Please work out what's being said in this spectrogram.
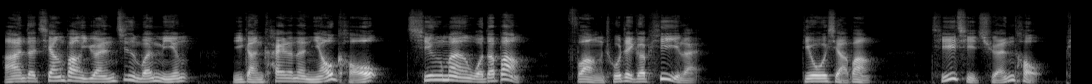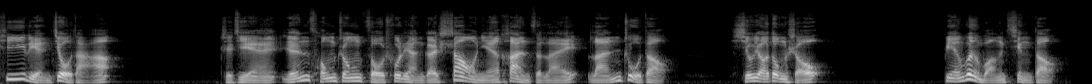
俺的枪棒远近闻名，你敢开了那鸟口，轻慢我的棒！”放出这个屁来！丢下棒，提起拳头劈脸就打。只见人从中走出两个少年汉子来，拦住道：“休要动手。”便问王庆道：“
